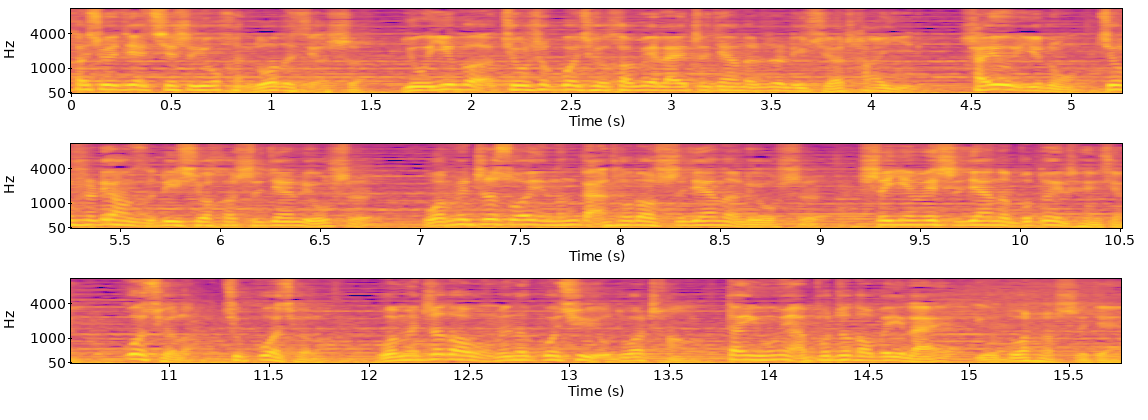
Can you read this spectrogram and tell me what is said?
科学界其实有很多的解释，有一个就是过去和未来之间的热力学差异，还有一种就是量子力学和时间流逝。我们之所以能感受到时间的流逝，是因为时间的不对称性，过去了就过去了。我们知道我们的过去有多长，但永远不知道未来有多少时间。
